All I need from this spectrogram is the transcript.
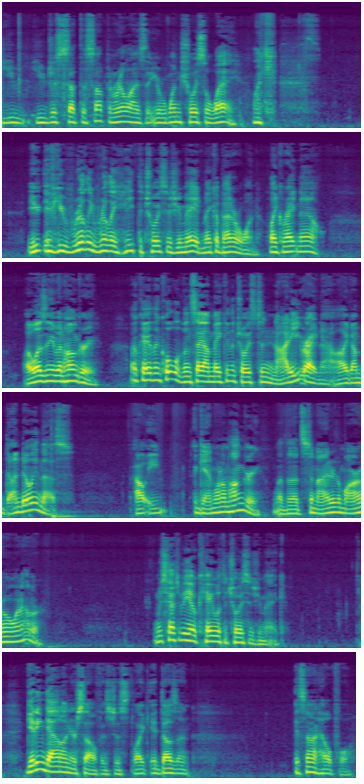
you you just set this up and realize that you're one choice away. Like you if you really really hate the choices you made, make a better one. Like right now. I wasn't even hungry. Okay, then cool. Then say I'm making the choice to not eat right now. Like I'm done doing this. I'll eat again when I'm hungry, whether that's tonight or tomorrow or whenever. You just have to be okay with the choices you make. Getting down on yourself is just like it doesn't it's not helpful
